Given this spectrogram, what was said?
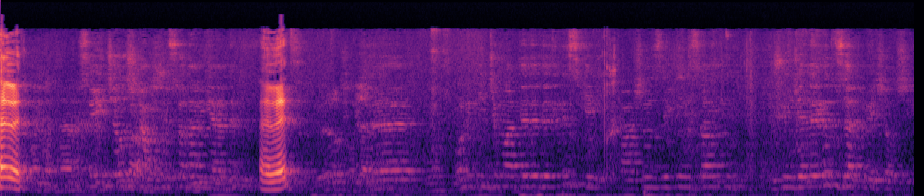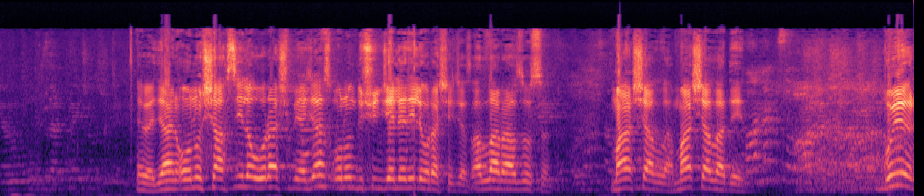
Evet. Hüseyin Çalışkan Bursa'dan geldim. Evet. Ee, 12. maddede dediniz ki karşınızdaki insanın düşüncelerini düzeltmeye çalışın. Yani bunu düzeltmeye çalışmayın. Evet yani onun şahsıyla uğraşmayacağız. Onun düşünceleriyle uğraşacağız. Allah razı olsun. Maşallah. Maşallah deyin. Buyur.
